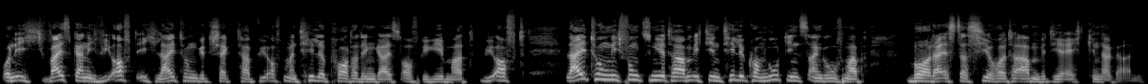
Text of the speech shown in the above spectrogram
und ich weiß gar nicht, wie oft ich Leitungen gecheckt habe, wie oft mein Teleporter den Geist aufgegeben hat, wie oft Leitungen nicht funktioniert haben, ich den Telekom-Notdienst angerufen habe. Boah, da ist das hier heute Abend mit dir echt Kindergarten.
